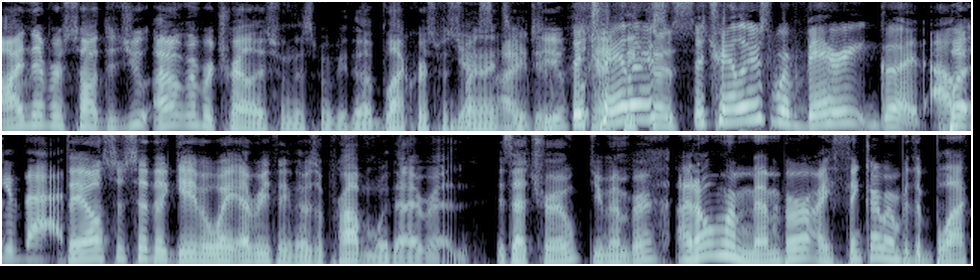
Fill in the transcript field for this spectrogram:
I never saw. Did you? I don't remember trailers from this movie, the Black Christmas Yes, 2019. I do. you? The Okay. trailers, because- the trailers were very good. I'll But give that. They also said they gave away everything. There was a problem with it. I read. Is that true? Do you remember? I don't remember. I think I remember the black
